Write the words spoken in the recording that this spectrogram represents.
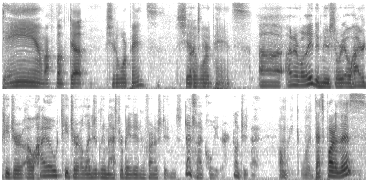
damn, I fucked up. Should have wore pants. Should have wore good. pants. Uh, on a related news story, Ohio teacher Ohio teacher allegedly masturbated in front of students. That's not cool either. Don't do that. Oh my, what, that's part of this.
